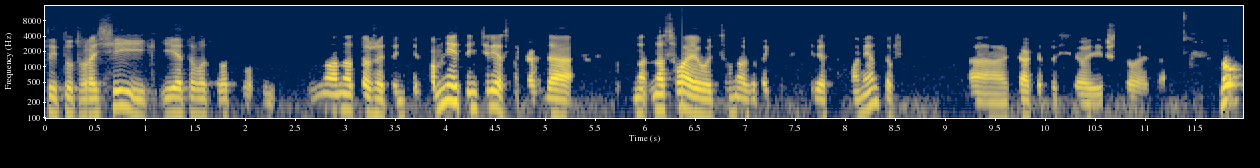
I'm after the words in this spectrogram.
ты тут в России, и это вот, вот, вот ну, оно тоже это интересно. По мне это интересно, когда на, насваивается много таких интересных моментов, а, как это все и что это. Ну,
